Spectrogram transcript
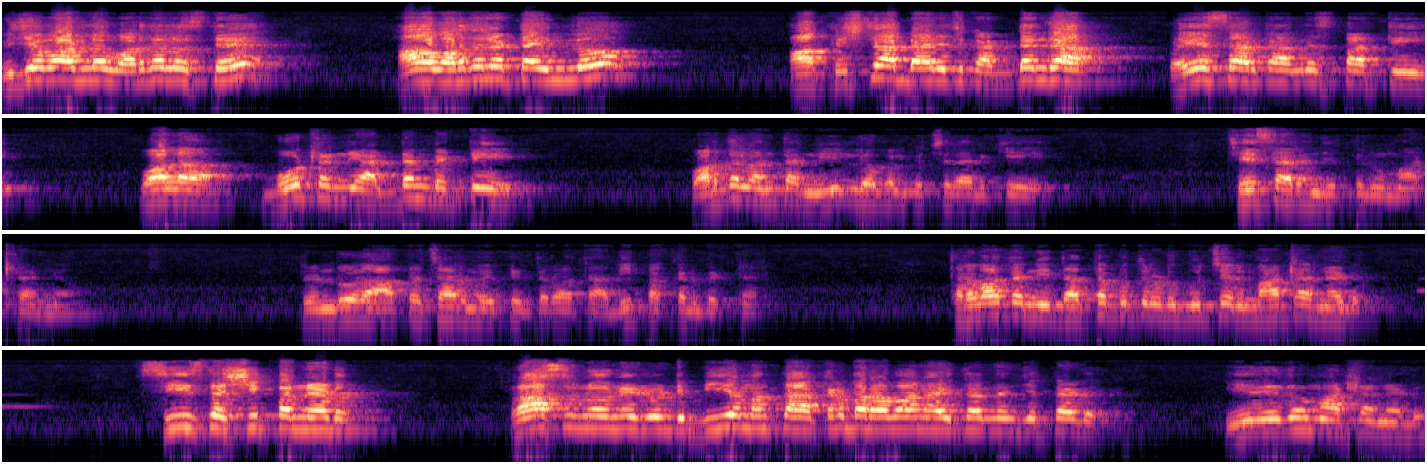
విజయవాడలో వరదలు వస్తే ఆ వరదల టైంలో ఆ కృష్ణా బ్యారేజ్కి అడ్డంగా వైఎస్ఆర్ కాంగ్రెస్ పార్టీ వాళ్ళ బోట్లన్నీ అడ్డం పెట్టి వరదలంతా నీళ్ళు లోపలికి వచ్చేదానికి చేశారని చెప్పి నువ్వు మాట్లాడినావు. రెండు రోజులు ఆ ప్రచారం అయిపోయిన తర్వాత అది పక్కన పెట్టినారు. తర్వాత నీ దత్తపుత్రుడు కూర్చొని మాట్లాడినాడు. సీజ్ ద షిప్ అన్నాడు. రాష్ట్రంలో ఉన్నటువంటి బియ్యం అంతా అక్రమ రవాణా అవుతుందని చెప్పాడు. ఏదేదో మాట్లాడినాడు.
